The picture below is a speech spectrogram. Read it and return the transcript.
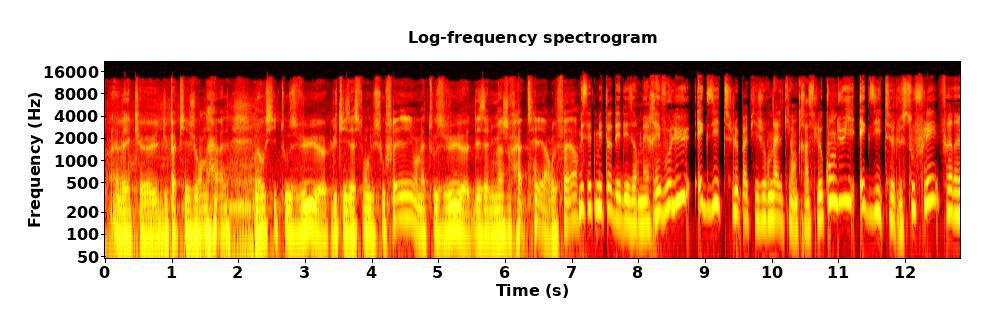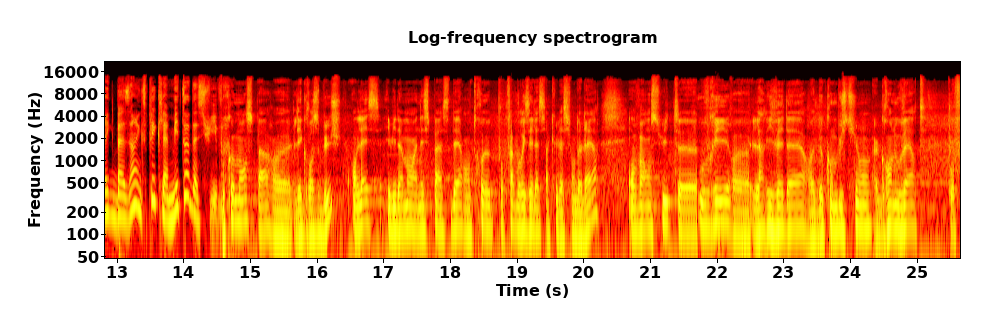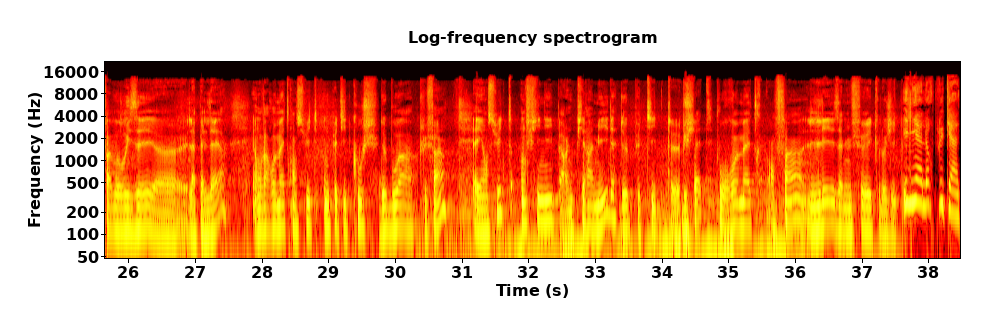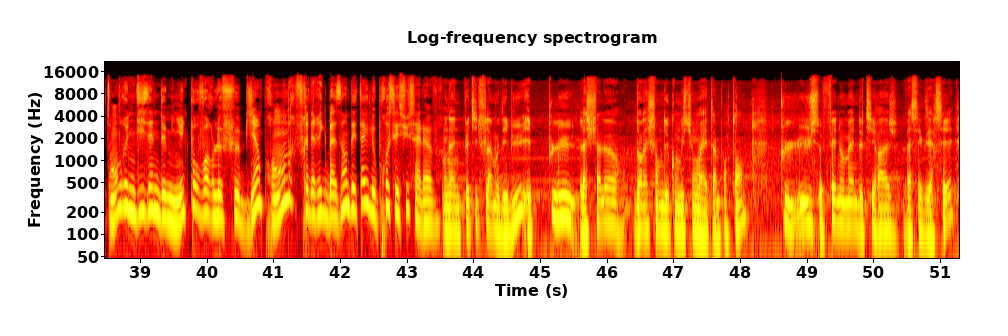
avec du papier journal. On a aussi tous vu l'utilisation du soufflet, on a tous vu des allumages ratés à refaire. Mais cette méthode est désormais révolue. Exit le papier journal qui encrasse le conduit, exit le soufflet. Frédéric Bazin explique la méthode à suivre. On commence par euh, les grosses bûches. On laisse évidemment un espace d'air entre eux pour favoriser la circulation de l'air. On va ensuite euh, ouvrir euh, l'arrivée d'air de combustion grande ouverte pour favoriser euh, l'appel d'air. Et on va remettre ensuite une petite couche de bois plus fin. Et ensuite, on finit par une pyramide de petites euh, bûchettes pour remettre enfin les allumes-feu écologiques. Il n'y a alors plus qu'à attendre une dizaine de minutes pour voir le feu bien prendre. Frédéric Bazin détaille le processus à l'œuvre. On a une petite flamme au début et plus la chaleur dans la chambre de combustion va être importante, plus ce phénomène de tirage va s'exercer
